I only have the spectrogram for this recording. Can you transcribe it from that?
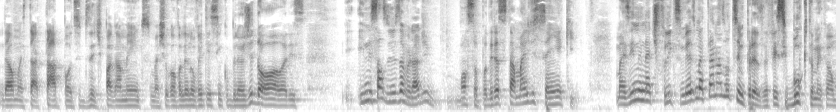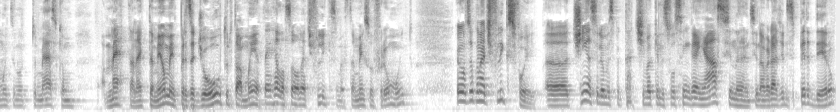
ainda é uma startup, pode-se dizer, de pagamentos, mas chegou a valer 95 bilhões de dólares. E, nos Estados Unidos, na verdade, nossa, eu poderia citar mais de 100 aqui. Mas e no Netflix mesmo, até nas outras empresas. Né? Facebook também caiu muito no trimestre, que é a Meta, né? Que também é uma empresa de outro tamanho, até em relação ao Netflix, mas também sofreu muito. O que aconteceu com a Netflix foi, uh, tinha-se uma expectativa que eles fossem ganhar assinantes, e na verdade eles perderam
